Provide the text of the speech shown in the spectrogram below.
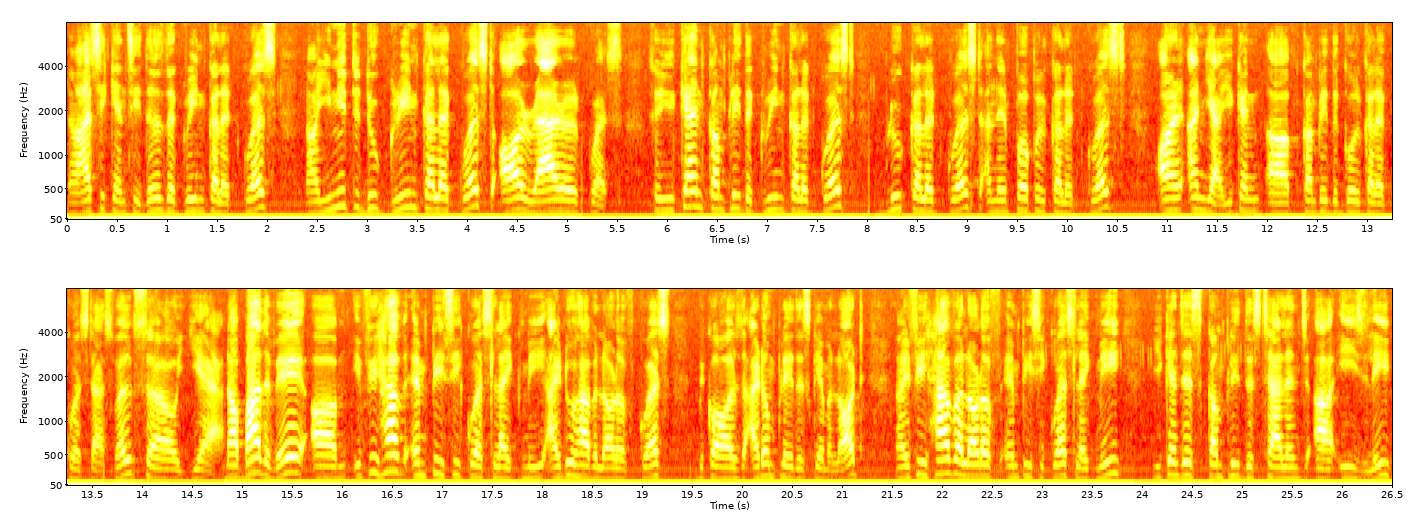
Now as you can see this is the green colored quest. Now you need to do green color quest or rarer quest. So you can complete the green colored quest blue colored quest and then purple colored quest. Uh, and yeah you can uh, complete the gold colored quest as well. So yeah. Now by the way um, if you have NPC quests like me I do have a lot of quests because I don't play this game a lot. Now if you have a lot of NPC quests like me you can just complete this challenge uh, easily.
